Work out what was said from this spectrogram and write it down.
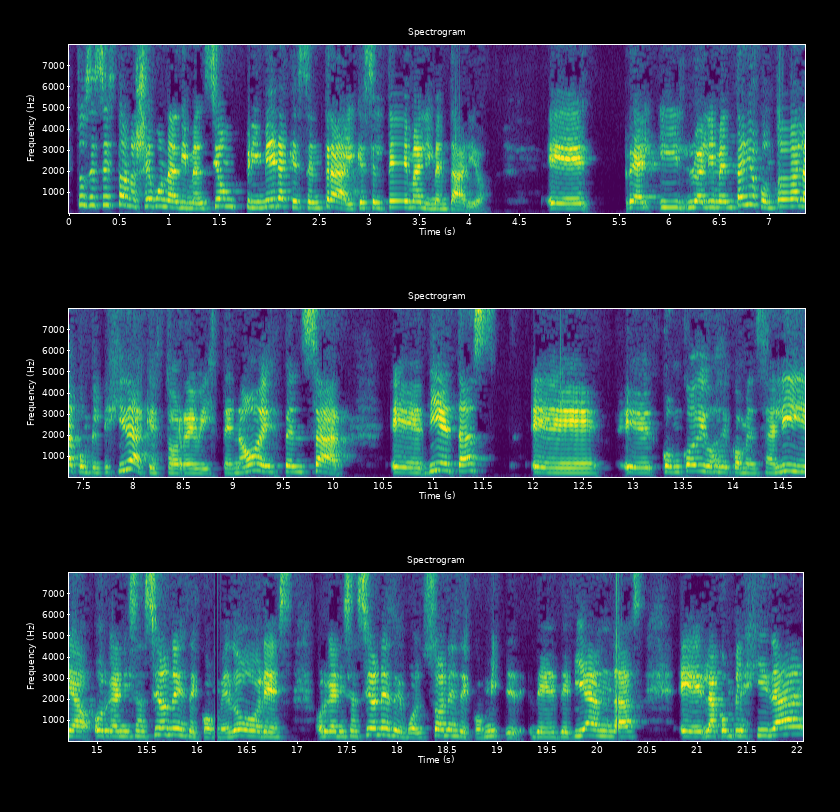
Entonces, esto nos lleva a una dimensión primera que es central, que es el tema alimentario. Eh, y lo alimentario con toda la complejidad que esto reviste, ¿no? Es pensar eh, dietas eh, con códigos de comensalía, organizaciones de comedores, organizaciones de bolsones de, de viandas, la complejidad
